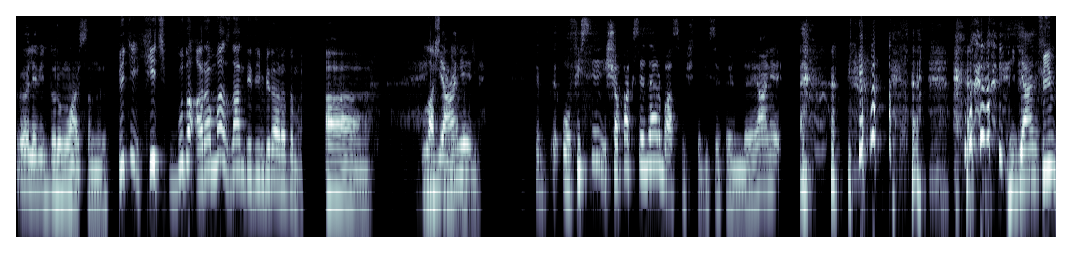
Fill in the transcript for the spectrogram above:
Öyle bir durum var sanırım. Peki hiç bu da aramaz lan dediğim biri aradı mı? Aa, Ulaştım yani ya diyeyim. E, ofisi Şafak Sezer basmıştı bir seferinde. Yani yani film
